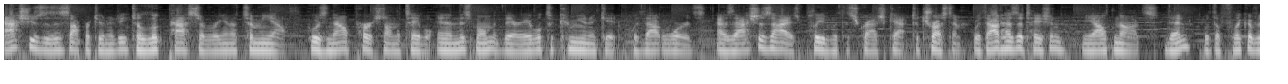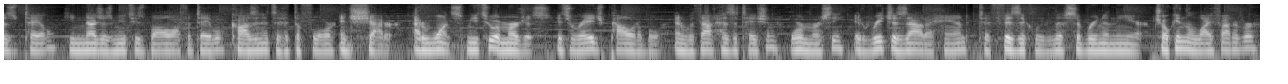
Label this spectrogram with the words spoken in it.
Ash uses this opportunity to look past Sabrina to Meowth, who is now perched on the table, and in this moment they are able to communicate without words, as Ash's eyes plead with the Scratch Cat to trust him. Without hesitation, Meowth nods. Then, with a flick of his tail, he nudges Mewtwo's ball off the table, causing it to hit the floor and shatter. At once, Mewtwo emerges, its rage palatable, and without hesitation or mercy, it reaches out a hand to physically lift Sabrina in the air, choking the life out of her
